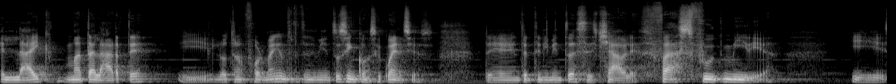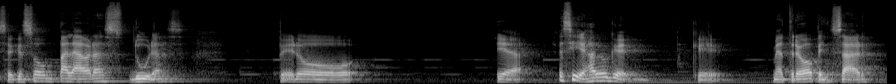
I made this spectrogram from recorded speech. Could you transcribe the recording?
like mata el arte y lo transforma en entretenimiento sin consecuencias, de entretenimiento desechable, fast food media. Y sé que son palabras duras, pero yeah, sí, es algo que, que me atrevo a pensar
